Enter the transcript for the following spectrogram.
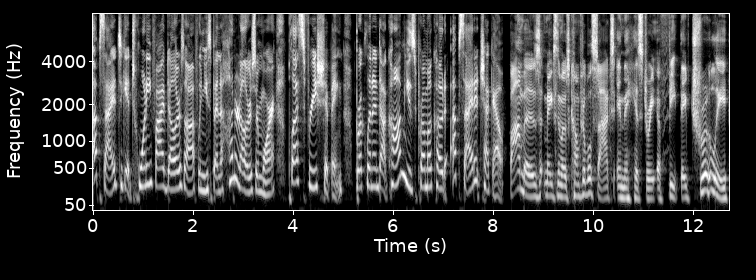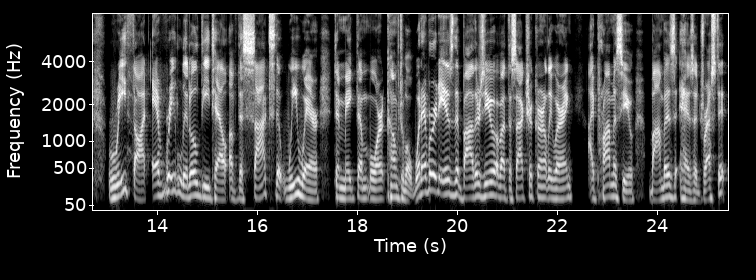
UPSIDE to get $25 off when you spend $100 or more, plus free shipping. Brooklinen.com, use promo code UPSIDE at checkout. Bombas makes the most comfortable socks in the history of feet. They've truly rethought every little detail of the socks that we wear to make them more comfortable. Whatever it is that bothers you about the socks you're currently wearing, I promise you, Bombas has addressed it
